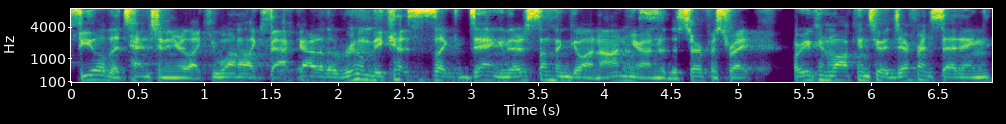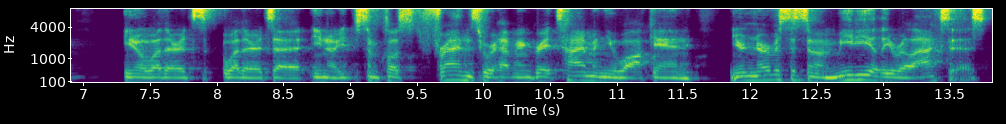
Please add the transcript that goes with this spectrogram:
feel the tension and you're like, you want to like back out of the room because it's like, dang, there's something going on here under the surface, right? Or you can walk into a different setting, you know, whether it's, whether it's a, you know, some close friends who are having a great time and you walk in, your nervous system immediately relaxes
